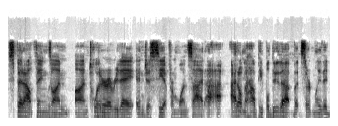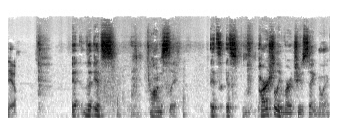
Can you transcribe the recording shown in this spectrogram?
spit out things on on Twitter every day and just see it from one side. I I, I don't know how people do that, but certainly they do. It, it's honestly, it's it's partially virtue signaling.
